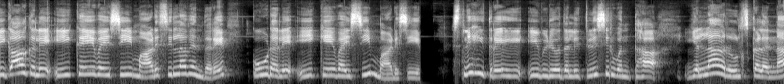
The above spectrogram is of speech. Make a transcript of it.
ಈಗಾಗಲೇ ಇ ಕೆ ವೈ ಸಿ ಮಾಡಿಸಿಲ್ಲವೆಂದರೆ ಕೂಡಲೇ ಇ ಕೆ ವೈ ಸಿ ಮಾಡಿಸಿ. ಸ್ನೇಹಿತರೆ, ಈ ವಿಡಿಯೋದಲ್ಲಿ ತಿಳಿಸಿರುವಂತಹ ಎಲ್ಲ ರೂಲ್ಸ್ಗಳನ್ನು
